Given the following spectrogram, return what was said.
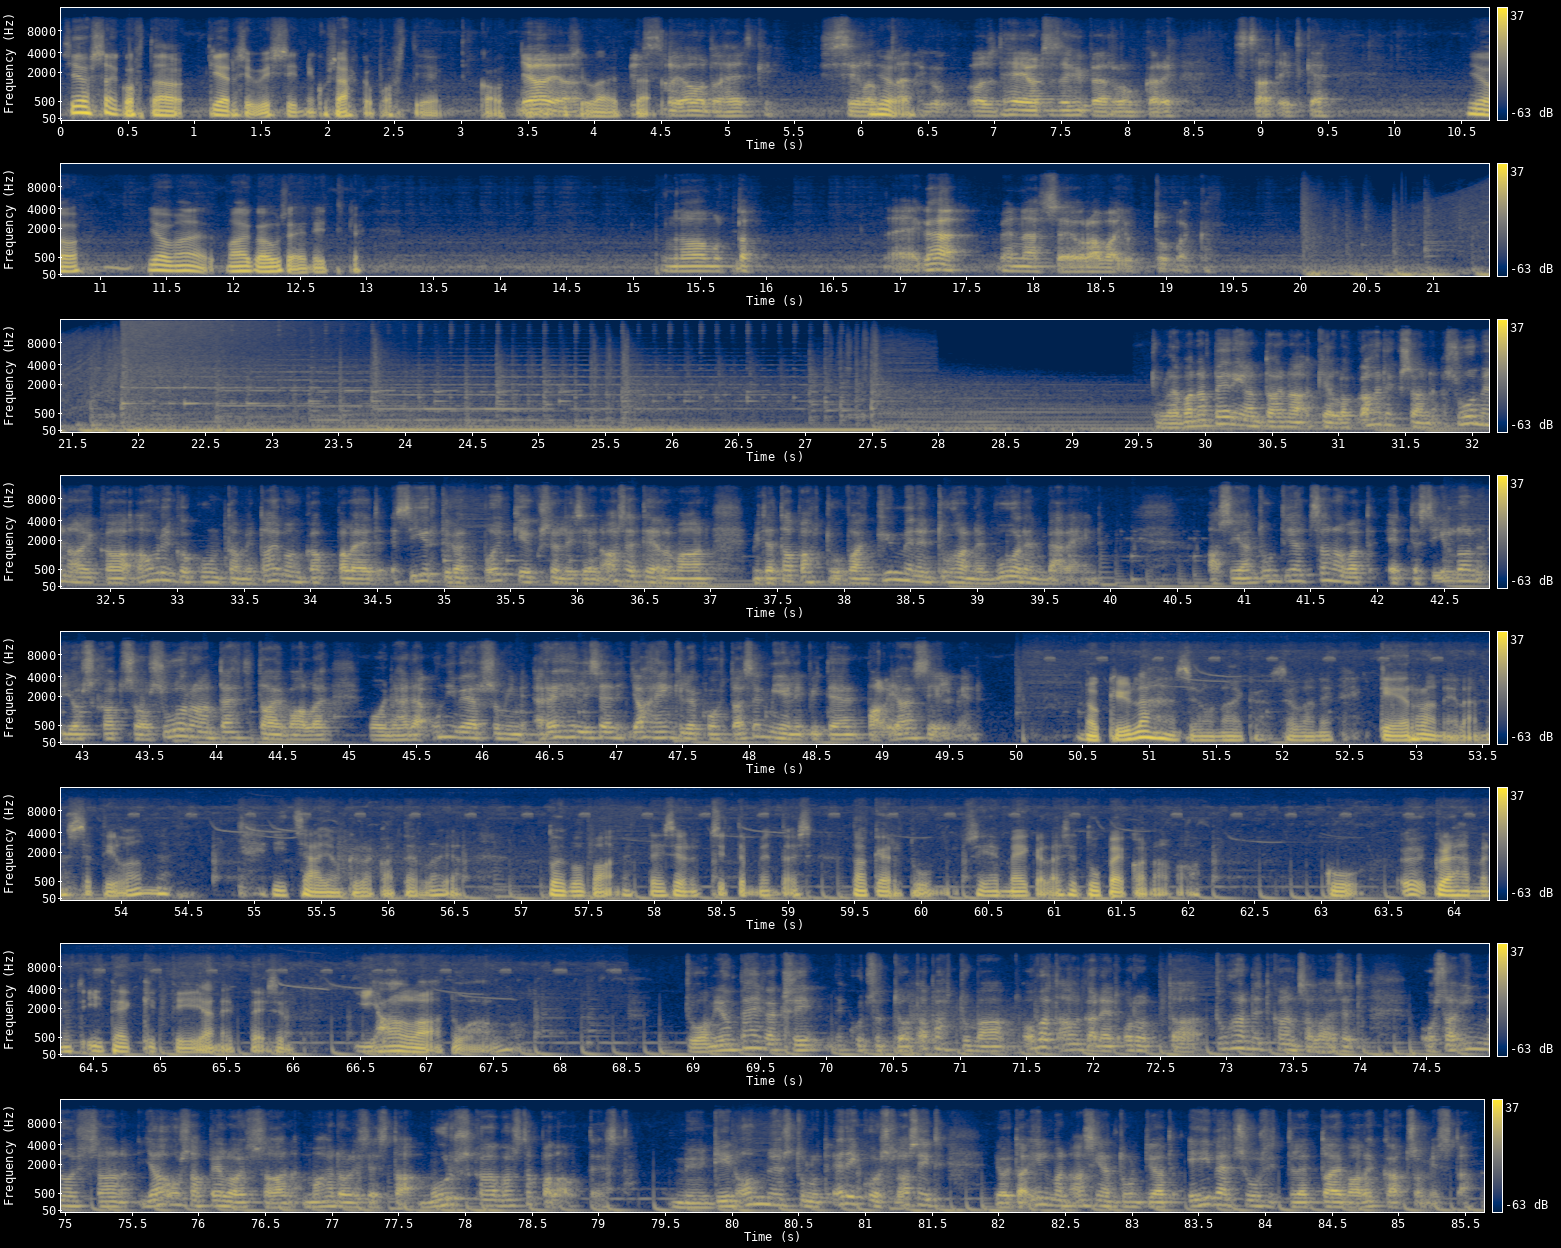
se jossain kohtaa kiersi vissiin niin kuin sähköpostien kautta. Joo, niin joo. Sillä, että, se oli outo hetki. Silloin, Joo. kun mä niin kuin, hei, oot sä se Hyperrunkkari? Saat itkeä. joo, joo mä, mä aika usein itken. No, mutta eiköhän mennään seuraavaan juttuun vaikka. Tulevana perjantaina kello kahdeksan Suomen aikaa aurinkokuntamme taivankappaleet siirtyvät poikkeukselliseen asetelmaan, mitä tapahtuu vain 10 000 vuoden välein. Asiantuntijat sanovat, että silloin, jos katsoo suoraan tähtitaivaalle, voi nähdä universumin rehellisen ja henkilökohtaisen mielipiteen paljain silmin. No kyllähän se on aika sellainen kerran elämässä tilanne. Itse aion kyllä katella ja toivon vaan, ettei se nyt sitten mentäisi takertuun siihen meikäläisen tupekanavaan. Kun kyllähän mä nyt itekin tiedän, ettei se ihan laatua ollut. Tuomion päiväksi kutsuttua tapahtumaa ovat alkaneet odottaa tuhannet kansalaiset, osa innoissaan ja osa peloissaan mahdollisesta murskaavasta palautteesta. Myyntiin on myös tullut erikoislasit, joita ilman asiantuntijat eivät suosittele taivaalle katsomista.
